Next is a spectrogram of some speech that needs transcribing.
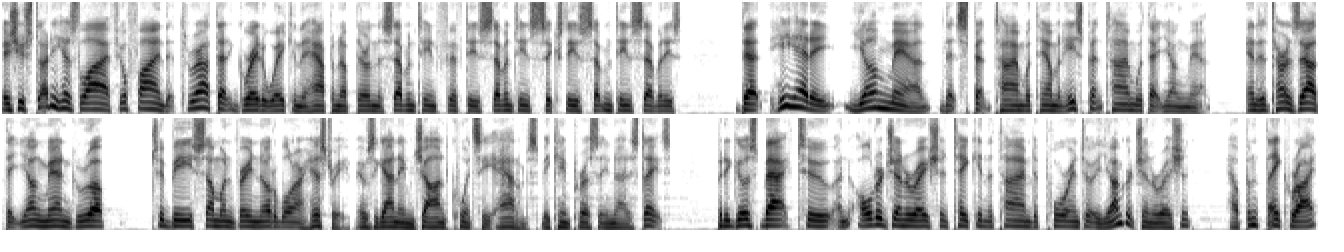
As you study his life, you'll find that throughout that Great Awakening that happened up there in the 1750s, 1760s, 1770s, that he had a young man that spent time with him, and he spent time with that young man. And it turns out that young man grew up to be someone very notable in our history. It was a guy named John Quincy Adams, became president of the United States. But it goes back to an older generation taking the time to pour into a younger generation, help them think right,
